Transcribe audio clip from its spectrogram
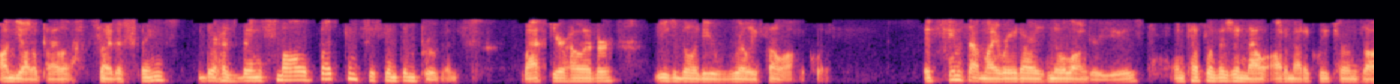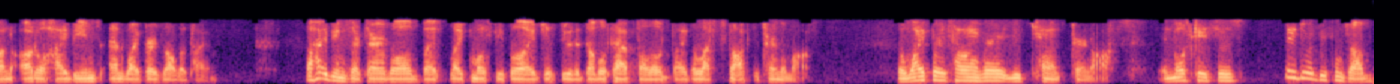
On the autopilot side of things, there has been small but consistent improvements. Last year, however, usability really fell off a cliff. It seems that my radar is no longer used, and Tesla Vision now automatically turns on auto high beams and wipers all the time. The high beams are terrible, but like most people, I just do the double tap followed by the left stalk to turn them off. The wipers, however, you can't turn off. In most cases, they do a decent job,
